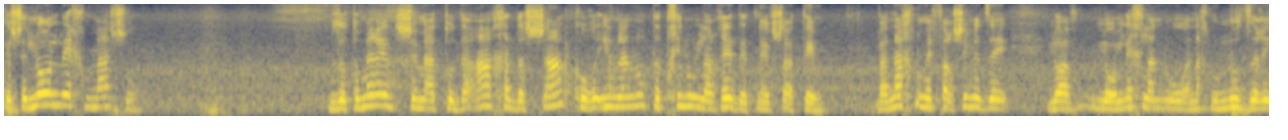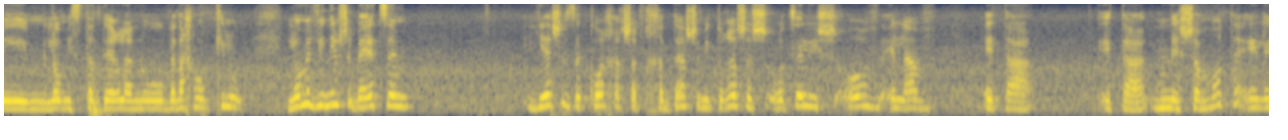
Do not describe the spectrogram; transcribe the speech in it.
כשלא הולך משהו, זאת אומרת שמהתודעה החדשה קוראים לנו, תתחילו לרדת מאיפה שאתם. ואנחנו מפרשים את זה, לא, לא הולך לנו, אנחנו לוזרים, לא מסתדר לנו, ואנחנו כאילו לא מבינים שבעצם יש איזה כוח עכשיו חדש שמתעורר, שרוצה לשאוב אליו את, ה, את הנשמות האלה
